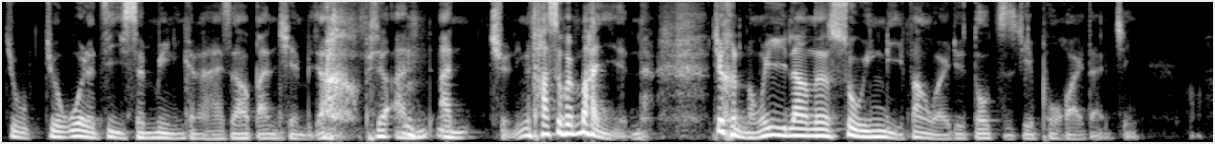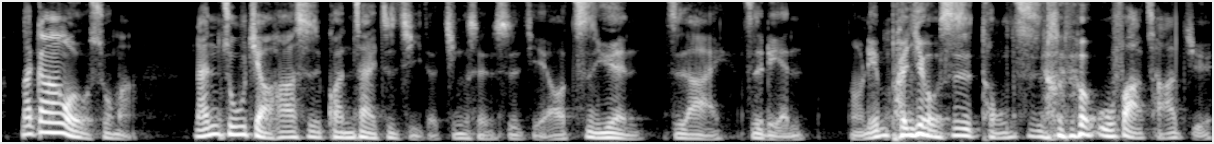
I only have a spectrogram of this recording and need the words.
就就为了自己生命，你可能还是要搬迁比较 比较安 安全，因为它是会蔓延的，就很容易让那数英里范围就都直接破坏殆尽。好那刚刚我有说嘛，男主角他是关在自己的精神世界哦，自怨、自艾、自怜哦，连朋友是同志他都无法察觉，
